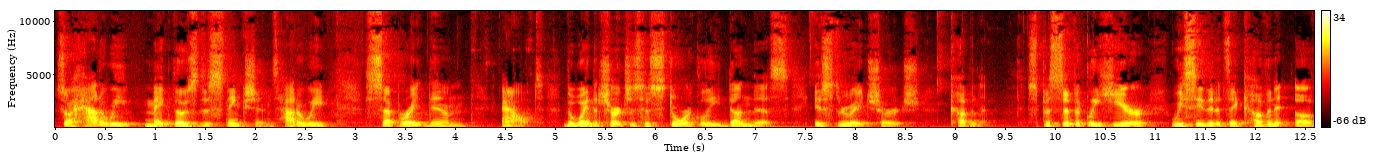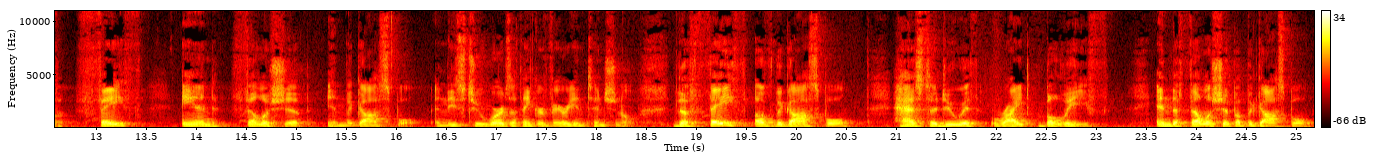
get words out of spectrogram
So, how do we make those distinctions? How do we separate them out? The way the church has historically done this is through a church covenant. Specifically, here, we see that it's a covenant of faith and fellowship in the gospel. And these two words, I think, are very intentional. The faith of the gospel has to do with right belief, and the fellowship of the gospel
